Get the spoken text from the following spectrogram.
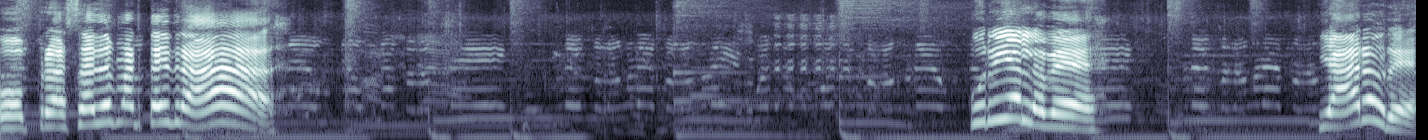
ಓ, ಪ್ರಸಾದ ಮಾಡ್ತಾ ಇದ್ರಾ? ಪುರಿ ಅಲ್ಲವೇ? ಯಾರವ್ರೆ?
